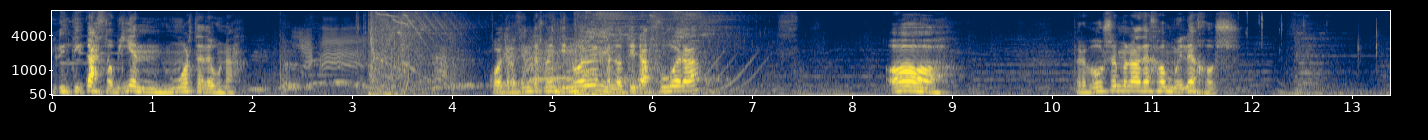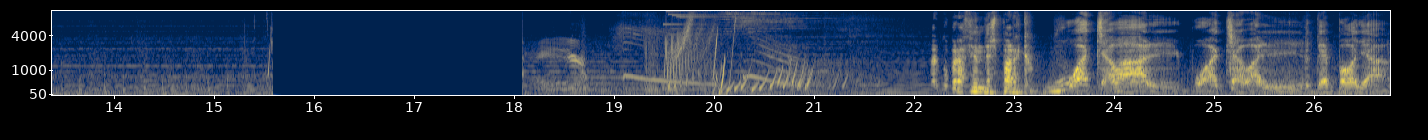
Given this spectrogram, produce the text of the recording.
Criticazo, bien, muerte de una. 429, me lo tira fuera. ¡Oh! Pero Bowser me lo ha dejado muy lejos. Recuperación de Spark. ¡Buah, chaval! ¡Buah, chaval! ¡Qué polla!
